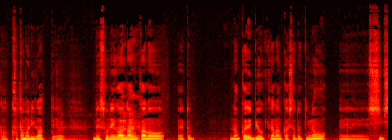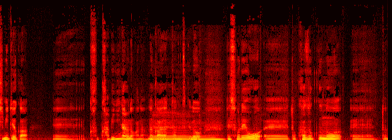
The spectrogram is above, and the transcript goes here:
が塊があって、うんでそれがなんかの、えっとなんかで病気かなんかした時の、えーしシミというか、えーかカビになるのかな？なんかだったんですけどでそれを、えー、と家族の、えー、と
